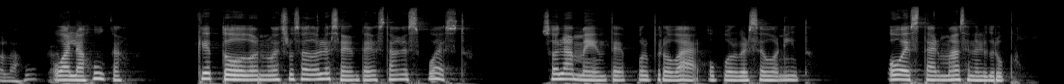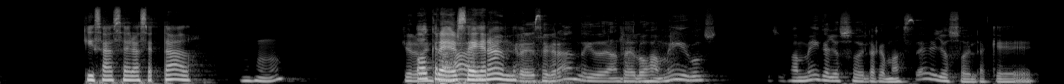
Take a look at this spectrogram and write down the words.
a la juca. O a la juca. Que todos nuestros adolescentes están expuestos solamente por probar o por verse bonito o estar más en el grupo. Quizás ser aceptado. O creerse grande. Creerse grande y delante de los amigos y sus amigas, yo soy la que más sé, yo soy la que...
